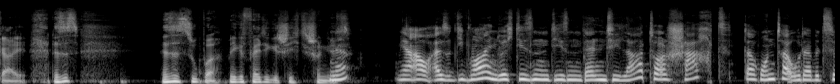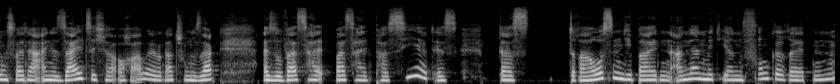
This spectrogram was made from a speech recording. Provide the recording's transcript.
Geil. Das ist, das ist super. Mir gefällt die Geschichte schon Ne? jetzt. Ja, auch. Also die wollen durch diesen, diesen Ventilatorschacht darunter oder beziehungsweise eine Seil sich ja auch, aber ich habe gerade schon gesagt, also was halt, was halt passiert ist, dass draußen die beiden anderen mit ihren Funkgeräten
